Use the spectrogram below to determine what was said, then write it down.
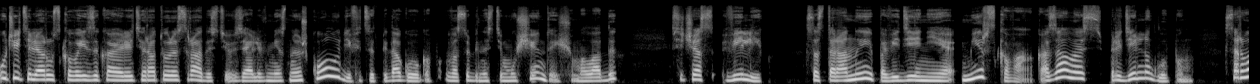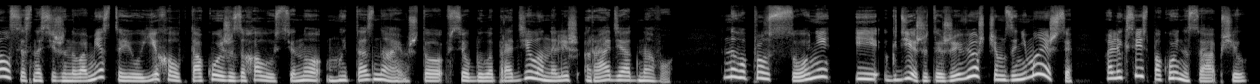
Учителя русского языка и литературы с радостью взяли в местную школу, дефицит педагогов, в особенности мужчин, да еще молодых, сейчас велик. Со стороны поведение Мирского казалось предельно глупым. Сорвался с насиженного места и уехал в такое же захолустье, но мы-то знаем, что все было проделано лишь ради одного. На вопрос Сони и «Где же ты живешь, чем занимаешься?» Алексей спокойно сообщил.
